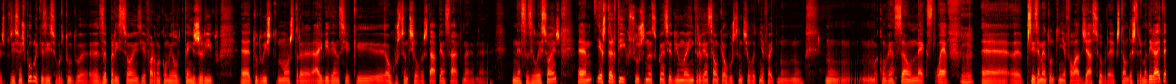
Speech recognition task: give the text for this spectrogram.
as, posições públicas e, sobretudo, as aparições e a forma como ele tem gerido uh, tudo isto demonstra a evidência que Augusto Santos Silva está a pensar na, na, nessas eleições. Um, este artigo surge na sequência de uma intervenção que Augusto Santos Silva tinha feito num, num, numa convenção Next Lev, uhum. uh, precisamente onde tinha falado já sobre a questão da extrema-direita,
